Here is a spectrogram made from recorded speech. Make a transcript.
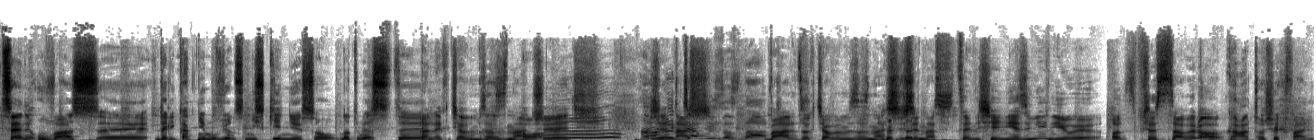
ceny u was, e, delikatnie mówiąc, niskie nie są, natomiast... E, Ale chciałbym zaznaczyć, ale że nasz, chciałbym zaznaczyć. bardzo chciałbym zaznaczyć, że nasze ceny się nie zmieniły od, przez cały rok. A, to się chwali.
